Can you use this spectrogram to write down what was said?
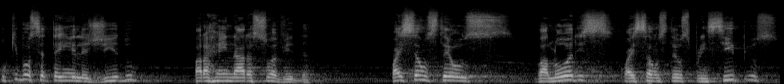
o que você tem elegido para reinar a sua vida. Quais são os teus valores? Quais são os teus princípios?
